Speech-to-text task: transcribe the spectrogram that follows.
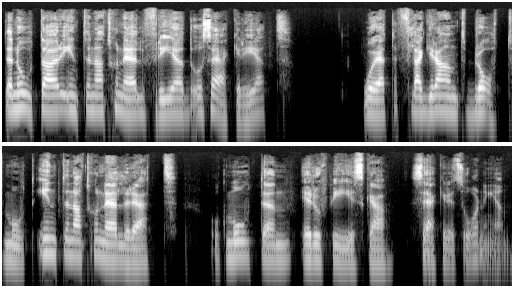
Den hotar internationell fred och säkerhet och är ett flagrant brott mot internationell rätt och mot den europeiska säkerhetsordningen.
